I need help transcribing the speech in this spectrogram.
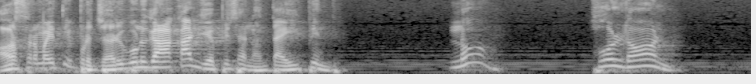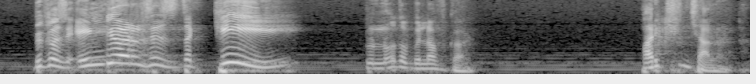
అవసరమైతే ఇప్పుడు జరుగును గాక అని చెప్పేసాను అంత అయిపోయింది. No hold on because endurance is the key to know the will of God పరీక్షించాలంట.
